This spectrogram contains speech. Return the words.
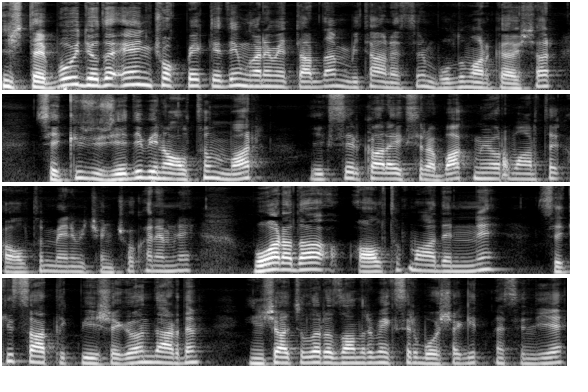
İşte bu videoda en çok beklediğim ganimetlerden bir tanesini buldum arkadaşlar. 807 bin altın var. İksir kara iksire bakmıyorum artık. Altın benim için çok önemli. Bu arada altın madenini 8 saatlik bir işe gönderdim. İnşaatçıları hızlandırma iksiri boşa gitmesin diye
